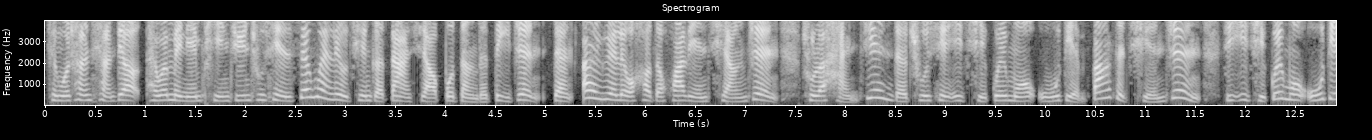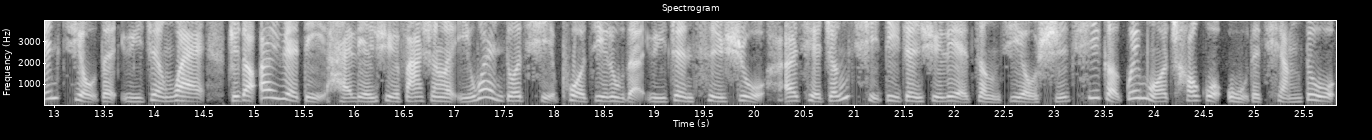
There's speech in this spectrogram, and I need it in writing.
陈国昌强调，台湾每年平均出现三万六千个大小不等的地震，但二月六号的花莲强震，除了罕见的出现一起规模五点八的前震及一起规模五点九的余震外，直到二月底还连续发生了一万多起破纪录的余震次数，而且整起地震序列总计有十七个规模超过五的强度。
